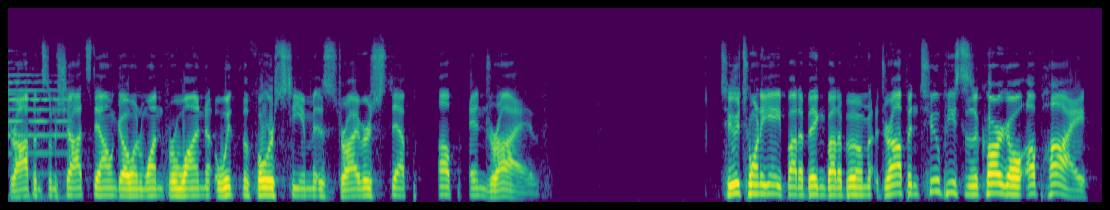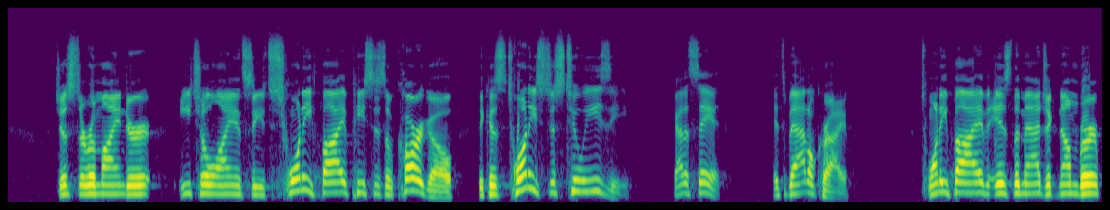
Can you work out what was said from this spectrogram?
Dropping some shots down, going one for one with the Force team as drivers step up and drive. 228, bada bing, bada boom. Dropping two pieces of cargo up high. Just a reminder each alliance needs 25 pieces of cargo because 20 is just too easy. Gotta say it. It's battle cry. 25 is the magic number.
